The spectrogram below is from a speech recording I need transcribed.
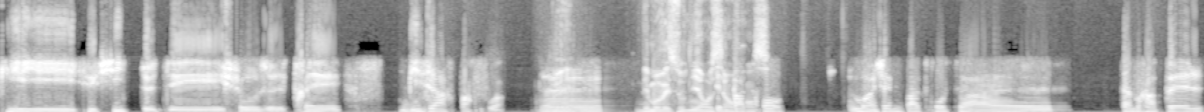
qui suscitent des choses très bizarres parfois. Euh, Des mauvais souvenirs aussi en France. trop. Moi, j'aime pas trop ça. hein. Euh, Ça me rappelle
